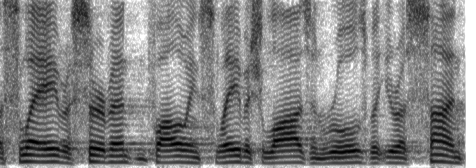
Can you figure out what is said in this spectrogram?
a slave a servant and following slavish laws and rules, but you're a son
